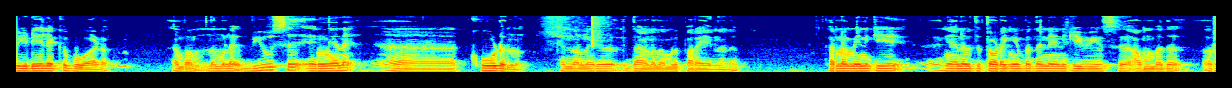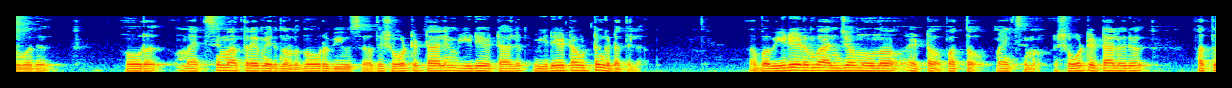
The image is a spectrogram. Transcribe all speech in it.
വീഡിയോയിലേക്ക് പോവാണ്. അപ്പം നമ്മൾ വ്യൂസ് എങ്ങനെ കൂടുന്നു എന്നുള്ളൊരു ഇതാണ് നമ്മൾ പറയുന്നത്. കാരണം എനിക്ക് ഞാനിത് തുടങ്ങിയപ്പോൾ തന്നെ എനിക്ക് വ്യൂസ് അമ്പത് അറുപത് നൂറ് മാക്സിമം അത്രയും വരുന്നുള്ളൂ. നൂറ് വ്യൂസ്. അത് ഷോർട്ട് ഇട്ടാലും വീഡിയോ ഇട്ടാലും വീഡിയോ ഇട്ടാൽ ഒട്ടും കിട്ടത്തില്ല. അപ്പോൾ വീഡിയോ ഇടുമ്പോൾ അഞ്ചോ മൂന്നോ എട്ടോ പത്തോ മാക്സിമം. ഷോർട്ട് ഇട്ടാൽ ഒരു പത്ത്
